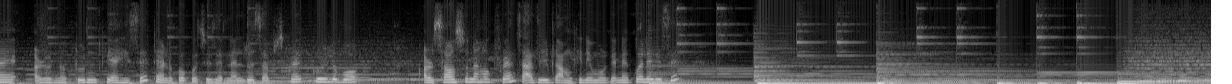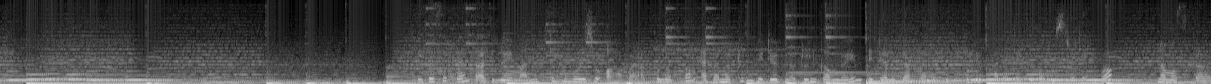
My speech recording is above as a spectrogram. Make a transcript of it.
নাই আৰু নতুনকৈ আহিছে তেওঁলোকক কৈছোঁ চেনেলটো ছাবস্ক্ৰাইব কৰি ল'ব। আৰু চাওঁচোন আহক ফ্ৰেণ্ডছ আজিৰ কামখিনি মোৰ কেনেকুৱা লাগিছে। আছে ফ্ৰেণ্ডছ আজিলৈ ইমানতে সামৰিছোঁ। অহাবাৰ আকৌ লগ পাম। এটা নতুন ভিডিঅ'ত নতুন কাম লৈ আহিম তেতিয়ালৈকে আপোনালোক সকলোৱে ভালে থাকিব সুস্থ থাকিব। নমস্কাৰ।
